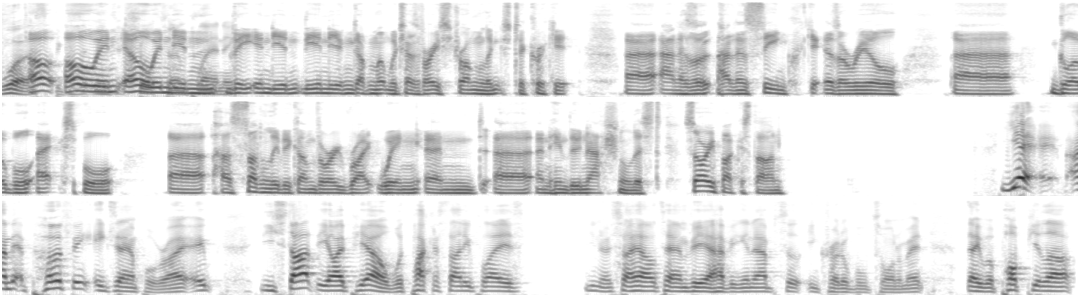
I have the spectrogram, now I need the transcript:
worse. Oh, oh, in, oh, Indian, planning. the Indian, the Indian government, which has very strong links to cricket uh, and has a, and has seen cricket as a real uh, global export, uh, has suddenly become very right wing and uh, and Hindu nationalist. Sorry, Pakistan. Yeah, I mean, a perfect example, right? It, you start the IPL with Pakistani players, you know, Sohail Tanvir having an absolute incredible tournament. They were popular.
